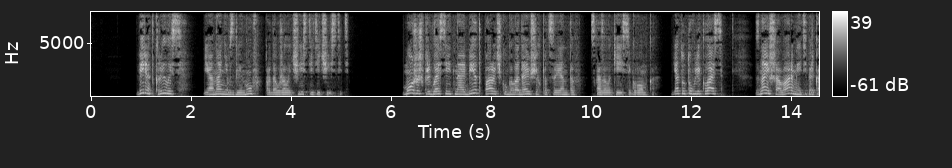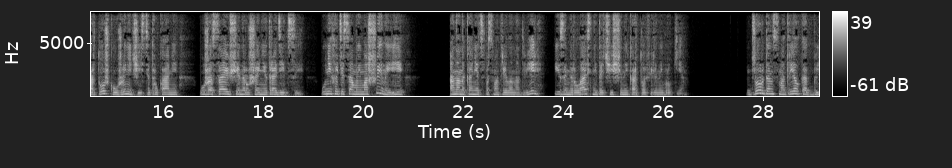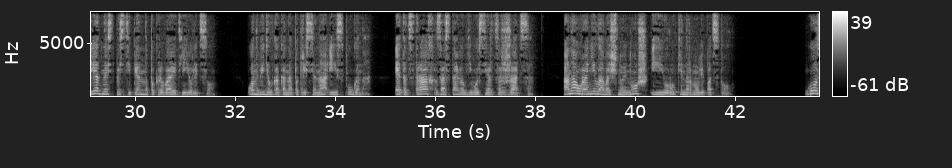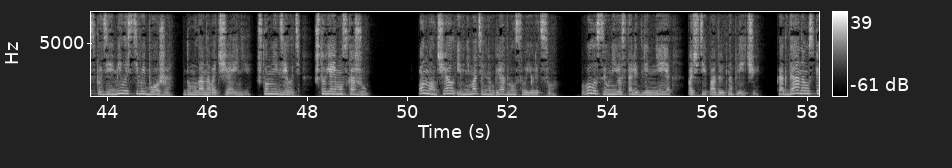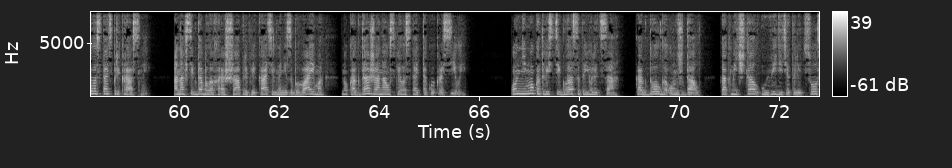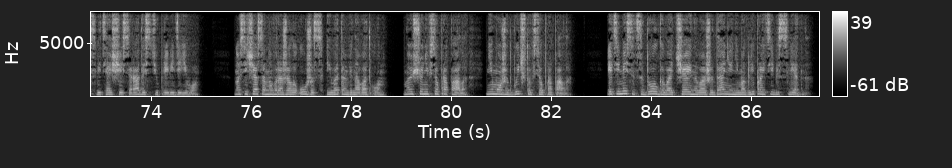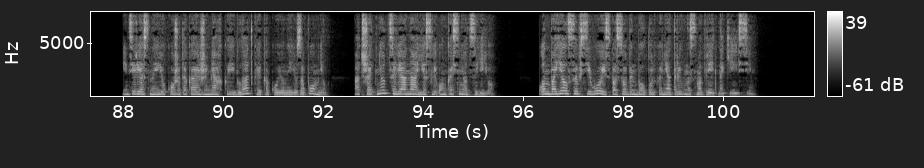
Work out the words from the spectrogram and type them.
Дверь открылась, и она, не взглянув, продолжала чистить и чистить. «Можешь пригласить на обед парочку голодающих пациентов», — сказала Кейси громко. «Я тут увлеклась». Знаешь, а в армии теперь картошку уже не чистят руками. Ужасающее нарушение традиции. У них эти самые машины и... Она, наконец, посмотрела на дверь и замерла с недочищенной картофелиной в руке. Джордан смотрел, как бледность постепенно покрывает ее лицо. Он видел, как она потрясена и испугана. Этот страх заставил его сердце сжаться. Она уронила овощной нож, и ее руки нырнули под стол. «Господи, милостивый Боже!» — думала она в отчаянии. «Что мне делать? Что я ему скажу?» Он молчал и внимательно вглядывал свое лицо. Волосы у нее стали длиннее, почти падают на плечи. Когда она успела стать прекрасной? Она всегда была хороша, привлекательна, незабываема, но когда же она успела стать такой красивой? Он не мог отвести глаз от ее лица. Как долго он ждал — как мечтал увидеть это лицо, светящееся радостью при виде его. Но сейчас оно выражало ужас, и в этом виноват он. Но еще не все пропало, не может быть, что все пропало. Эти месяцы долгого отчаянного ожидания не могли пройти бесследно. Интересно, ее кожа такая же мягкая и гладкая, какой он ее запомнил. Отшатнется ли она, если он коснется ее? Он боялся всего и способен был только неотрывно смотреть на Кейси.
